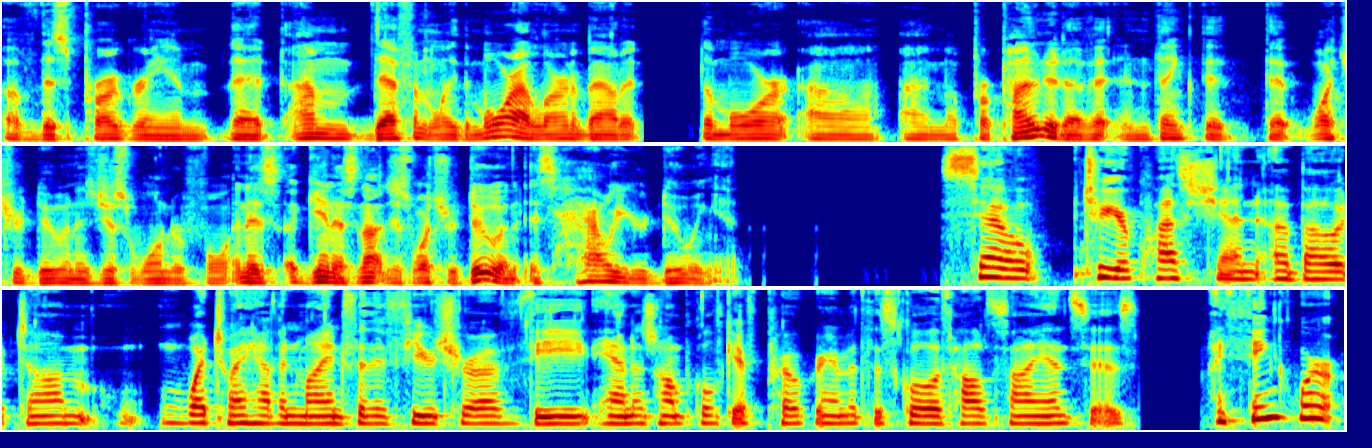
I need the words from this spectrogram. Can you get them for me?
of this program that I'm definitely the more I learn about it, the more uh, I'm a proponent of it and think that that what you're doing is just wonderful. And it's again, it's not just what you're doing; it's how you're doing it. So, to your question about um, what do I have in mind for the future of the anatomical gift program at the School of Health Sciences, I think we're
